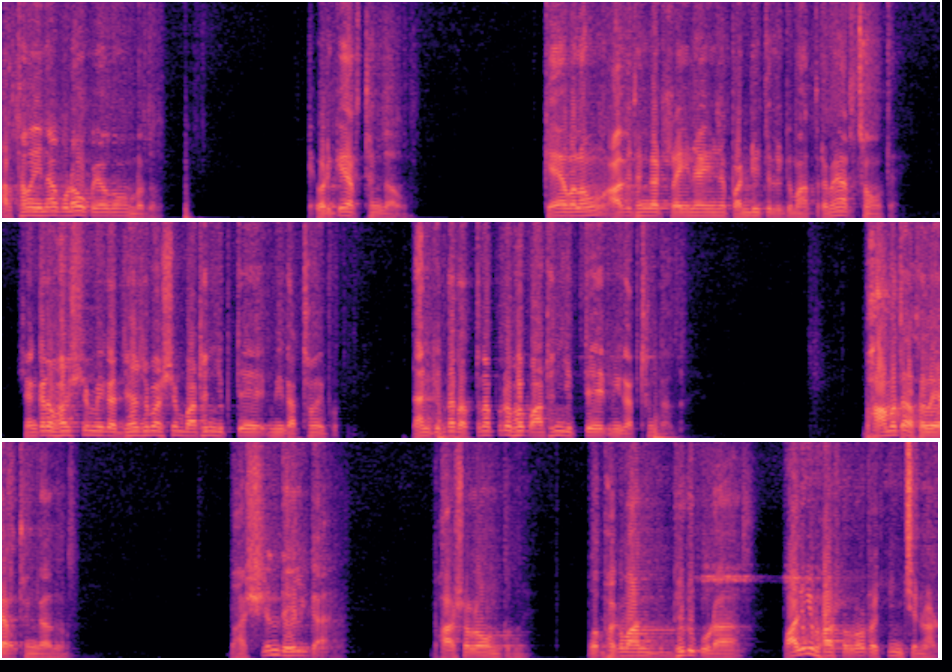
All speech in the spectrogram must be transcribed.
అర్థమైనా కూడా ఉపయోగం ఉండదు. ఎవరికీ అర్థం కావు. కేవలం ఆ విధంగా ట్రైన్ అయిన పండితులకి మాత్రమే అర్థం అవుతాయి శంకర భాష్యం మీకు అధ్యాస భాష్యం పాఠం చెప్తే మీకు అర్థమైపోతుంది. దాని కింద రత్నప్రభ పాఠం చెప్తే మీకు అర్థం కాదు. భామత అసలే అర్థం కాదు. భాష్యం తేలిక. భాషలో ఉంటుంది. భగవాన్ బుద్ధుడు కూడా పాళీ భాషలో రచించినాడు.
